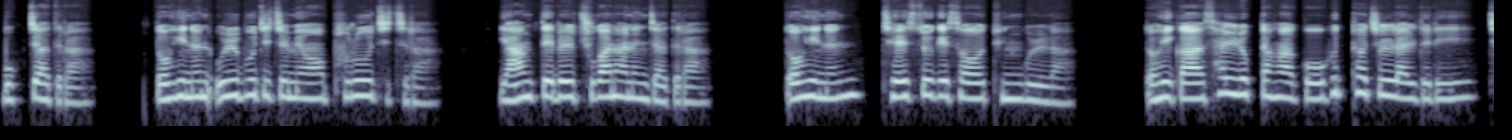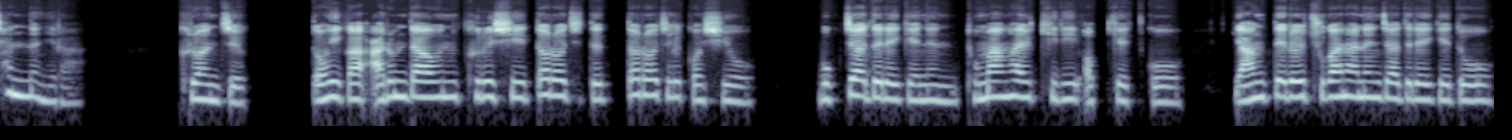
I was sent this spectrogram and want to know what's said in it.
목자들아, 너희는 울부짖으며 부르짖으라. 양떼를 주관하는 자들아, 너희는 재 속에서 뒹굴라. 너희가 살육당하고 흩어질 날들이 찾느니라. 그런즉 너희가 아름다운 그릇이 떨어지듯 떨어질 것이요. 목자들에게는 도망할 길이 없겠고 양떼를 주관하는 자들에게도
